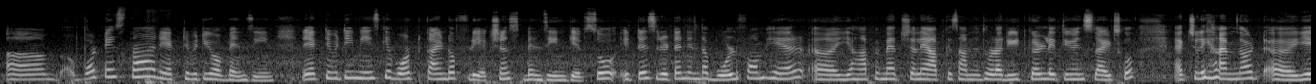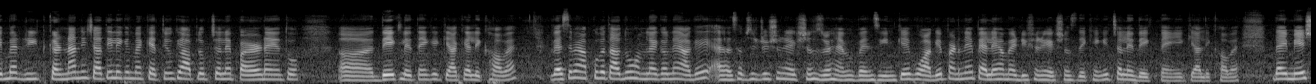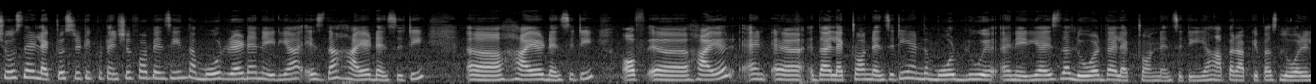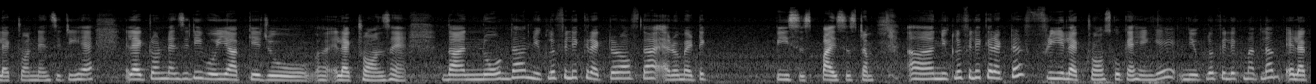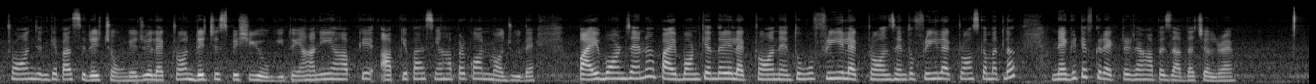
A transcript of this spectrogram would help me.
what is the reactivity of benzene? Reactivity means के kind of reactions benzene gives. So it is written in the bold form here. Uh, यहाँ पे मैं चले आपके सामने थोड़ा read कर लेती हूँ इन स्लाइड्स को. एक्चुअली आई एम नॉट ये मैं रीड करना नहीं चाहती लेकिन मैं कहती हूँ कि आप लोग चलें पढ़ रहे हैं तो uh, देख लेते हैं कि क्या क्या लिखा हुआ है. वैसे मैं आपको बता दूँ हम लोग ने आगे सब्सिट्यूशन रिएक्शन जो हैं वो बेंजीन के वो आगे पढ़ने पहले हम एडिशन रिएक्शन देखेंगे. चलें देखते हैं ये क्या लिखा हुआ है. The image shows the electrostatic potential for benzene the more red an area is the higher higher density uh, higher density of uh, higher and uh, the electron density and the more blue an area is the lower the electron density यहाँ पर आपके पास lower electron density है electron density वही आपके जो electrons हैं the note the nucleophilic character of the aromatic piece pi system nucleophilic character free electrons को कहेंगे। न्यूक्लियोफिलिक मतलब इलेक्ट्रॉन जिनके पास रिच होंगे, जो इलेक्ट्रॉन रिच स्पेशी होगी। तो यहाँ नहीं आपके आपके पास यहाँ पर कौन मौजूद है? पाई बॉन्ड्स हैं ना? पाई बॉन्ड के अंदर इलेक्ट्रॉन हैं तो वो फ्री इलेक्ट्रॉन्स हैं। तो फ्री इलेक्ट्रॉन्स का मतलब नेगेटिव करेक्टर यहाँ पर ज़्यादा चल रहा है।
